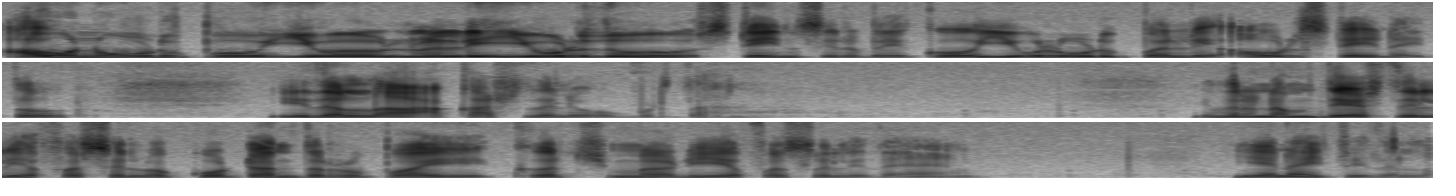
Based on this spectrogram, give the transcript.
ಅವನು ಉಡುಪು ಇವನಲ್ಲಿ ಇವಳದು ಸ್ಟೈನ್ಸ್ ಇರಬೇಕು. ಇವಳ ಉಡುಪಲ್ಲಿ ಅವಳ ಸ್ಟೈನ್ ಆಯಿತು. ಇದೆಲ್ಲ ಆಕಾಶದಲ್ಲಿ ಹೋಗ್ಬಿಡ್ತಾ. ಅಂದರೆ ನಮ್ಮ ದೇಶದಲ್ಲಿ ಎಫ್ ಎಸ್ ಎಲ್ ಕೋಟ್ಯಾಂತರ ರೂಪಾಯಿ ಖರ್ಚು ಮಾಡಿ ಎಫ್ ಎಸ್ ಎಲ್ ಇದೆ. ಏನಾಯಿತು ಇದೆಲ್ಲ?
